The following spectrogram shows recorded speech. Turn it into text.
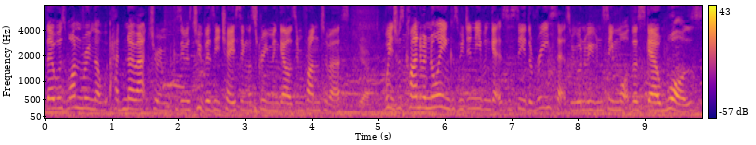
there was one room that had no actor in because he was too busy chasing the screaming girls in front of us, Yeah. which was kind of annoying because we didn't even get to see the resets. We wouldn't have even seen what the scare was.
